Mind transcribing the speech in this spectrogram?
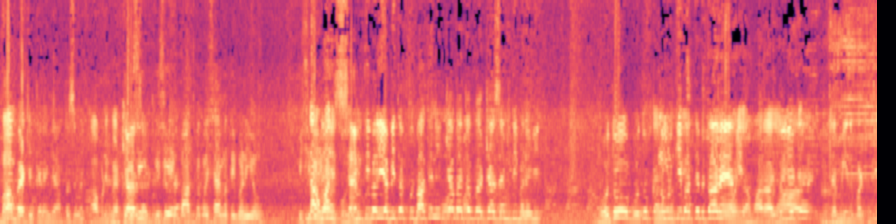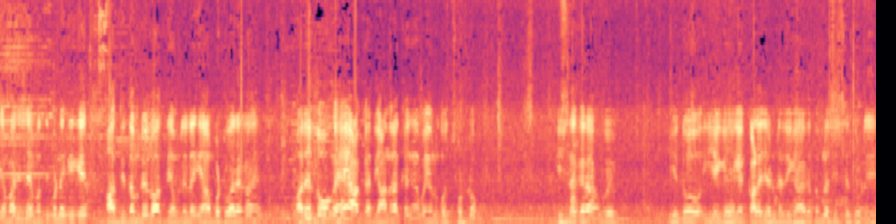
वहाँ बैठे करेंगे आपस में। अपनी क्या किसी, किसी एक बात पे कोई सहमति बनी हो? ना, हमारी सहमति वाली अभी तक कोई बात ही नहीं। क्या बात है क्या सहमति बनेगी? वो तो वो तो कानून की बातें बता रहे हैं। हमारा तो यहाँ ज़मीन पर ठहरी हमारी सहमति बनेगी कि आधी दम ले लो आधी हम ले लेंगे। यहाँ बंटवारे का है। अरे लोग हैं आपका ध्यान रखेंगे भाई उनको छोड़ दो। किसने करा? वे ये तो ये कहेंगे काले झंडे दिखाया कि तुमने शिष्य तोड़े।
